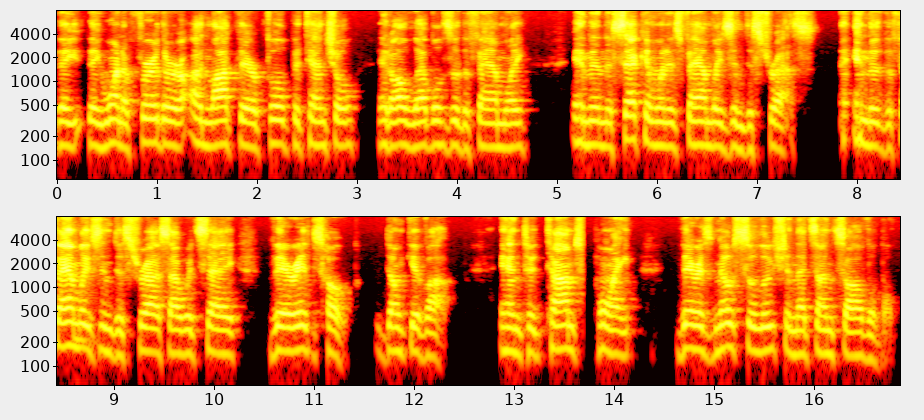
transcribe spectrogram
They, they want to further unlock their full potential at all levels of the family. And then the second one is families in distress. And the, the families in distress, I would say there is hope. Don't give up. And to Tom's point, there is no solution that's unsolvable.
